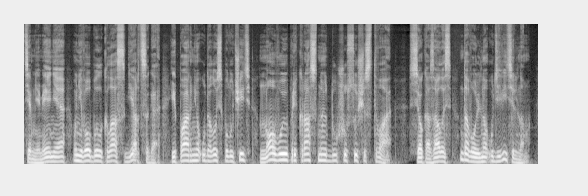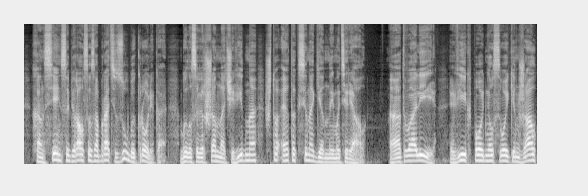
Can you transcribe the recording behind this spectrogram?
Тем не менее, у него был класс герцога, и парню удалось получить новую прекрасную душу существа. Все казалось довольно удивительным. Хан Сень собирался забрать зубы кролика. Было совершенно очевидно, что это ксеногенный материал. «Отвали!» Вик поднял свой кинжал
